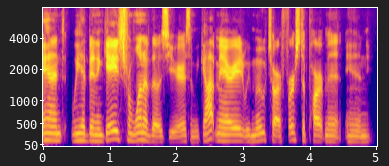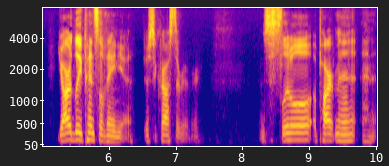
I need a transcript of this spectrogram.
And we had been engaged for one of those years, and we got married. We moved to our first apartment in Yardley, Pennsylvania, just across the river. It was this little apartment, and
